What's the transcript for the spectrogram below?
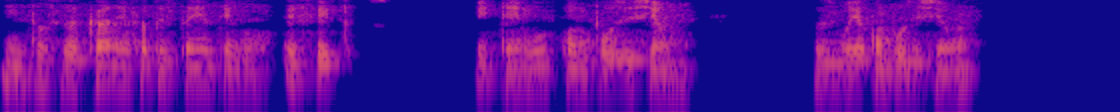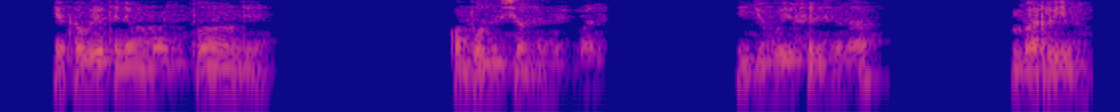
Entonces acá en esa pestaña tengo efectos y tengo composición. Entonces voy a composición y acá voy a tener un montón de composiciones, ¿vale? Y yo voy a seleccionar barrido.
